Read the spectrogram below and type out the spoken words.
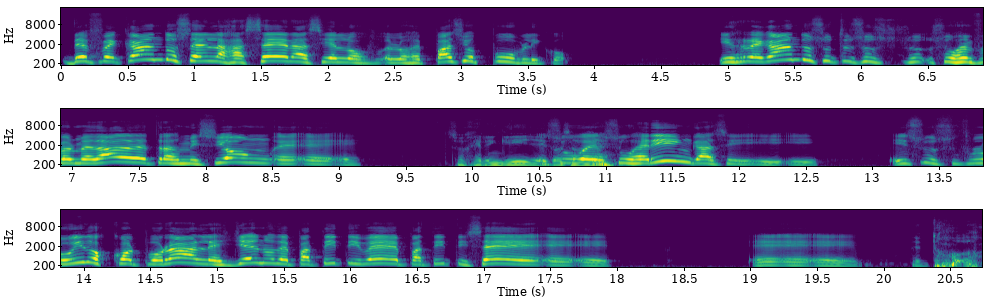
defecándose en las aceras y en los, en los espacios públicos y regando su- su- su- sus enfermedades de transmisión, eh, eh, eh, y y su- cosas eh, así. sus jeringas y, y- y- y sus fluidos corporales llenos de hepatitis B, hepatitis C, eh, De todo.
